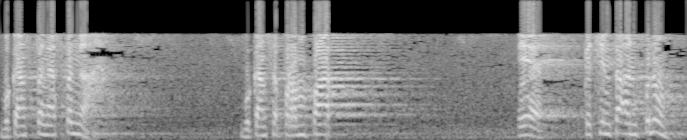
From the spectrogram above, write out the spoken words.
Bukan setengah-setengah. Bukan seperempat ya kecintaan penuh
